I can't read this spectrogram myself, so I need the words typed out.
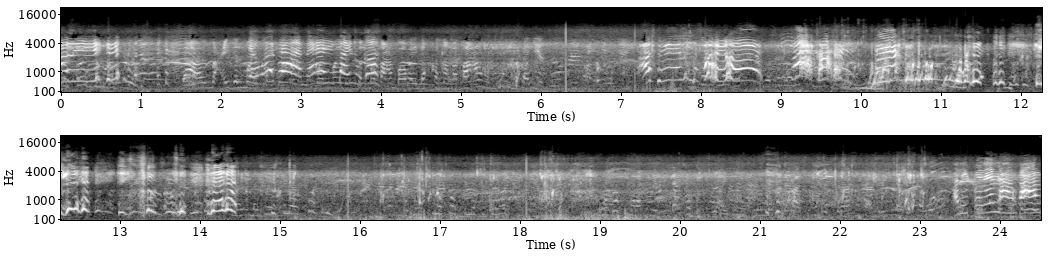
อลิเดี๋ยวว่าจะหาแม่ไปหนูก็อลิ ไปเลยอลิไปเล่นน้ำกัน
